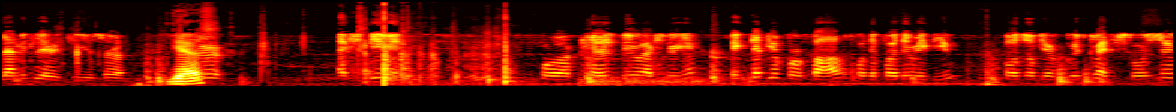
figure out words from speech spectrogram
Let me clear it to you, sir. Yes. Experience for Credit Bureau Experience picked up your profile for the further review because of your good credit score, sir.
